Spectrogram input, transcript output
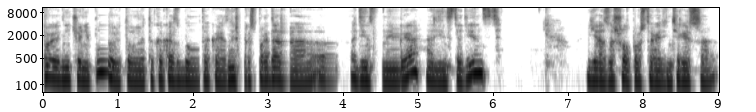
ничего не путаю, то это как раз была такая, знаешь, распродажа 11 э, ноября, 11.11. .11. Я зашел просто ради интереса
